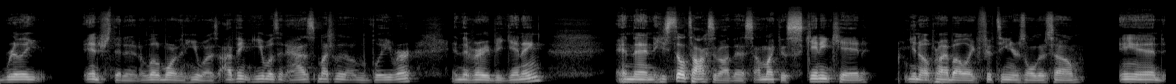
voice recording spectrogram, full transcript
really interested in it a little more than he was. I think he wasn't as much of a believer in the very beginning. And then he still talks about this. I'm like this skinny kid, you know, probably about like 15 years old or so. And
